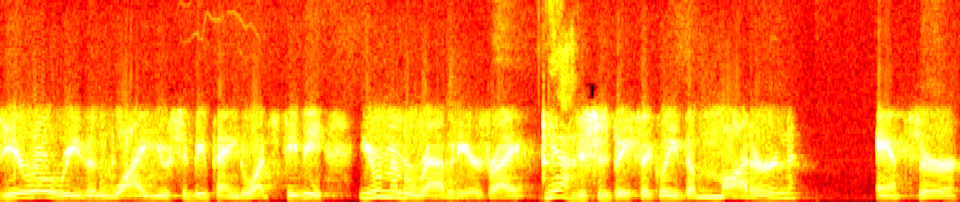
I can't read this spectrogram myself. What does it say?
zero reason why you should be paying to watch TV. You remember rabbit ears, right? Yeah. This is basically the modern answer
